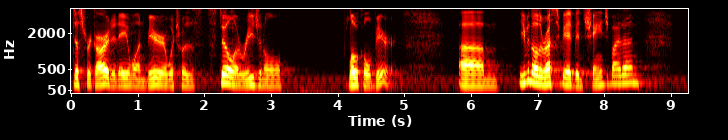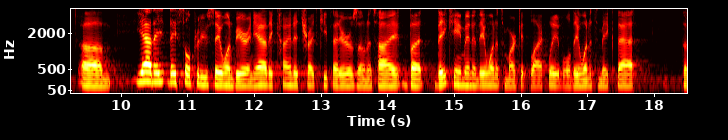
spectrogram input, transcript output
disregarded A1 beer, which was still a regional, local beer. Um, even though the recipe had been changed by then, um, yeah, they, they still produce A1 beer, and yeah, they kind of tried to keep that Arizona tie, but they came in and they wanted to market Black Label. They wanted to make that the,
